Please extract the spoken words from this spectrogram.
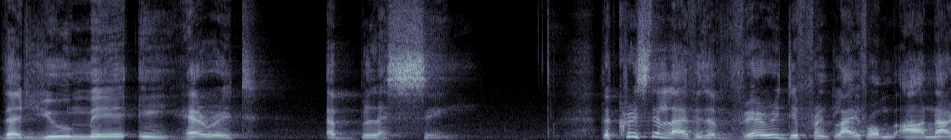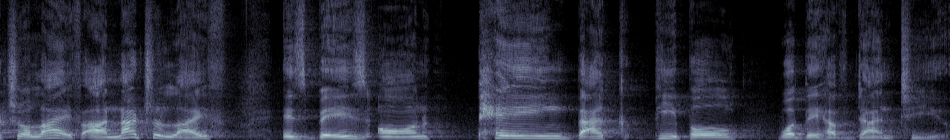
that you may inherit a blessing. The Christian life is a very different life from our natural life. Our natural life is based on paying back people what they have done to you.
